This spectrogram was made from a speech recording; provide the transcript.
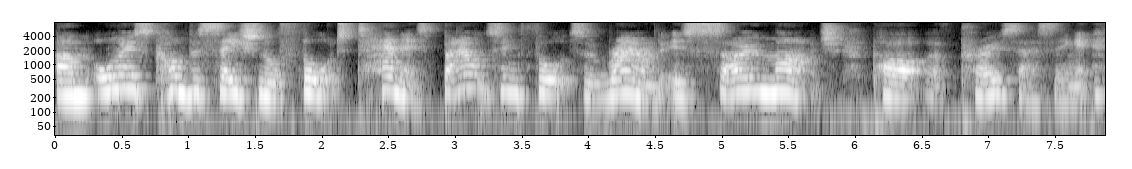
um, almost conversational thought tennis bouncing thoughts around is so much part of processing. It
